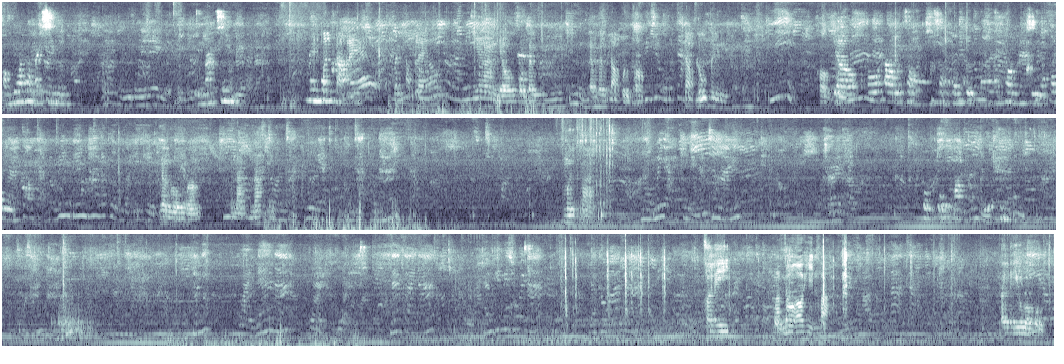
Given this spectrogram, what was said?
ของมัวทำไมชิมถึงมากชิมไม่หมดหายมันดับแล้วย่างเดี๋ยวผมไปแต่เป็นดอกขุนทองดับลูกหนึ่งของเดี๋ยวเขาเอาสองสองคนจุดมาพอมันซื้อแล้วก็ยเรื่องลงมือ งหนักนะมืดมากเราไม่อยากให้เป็นอย่างนั้นใช่ไหมปวดหัวมากก็เหมือนกันไหวแน่นะไหวไหวแน่ใจนะงั้นพี่ไม่ช่วยนะแล้วเข้าบ้านนะเคยมาโตเอาหินป่ะไปอยู่กับผม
